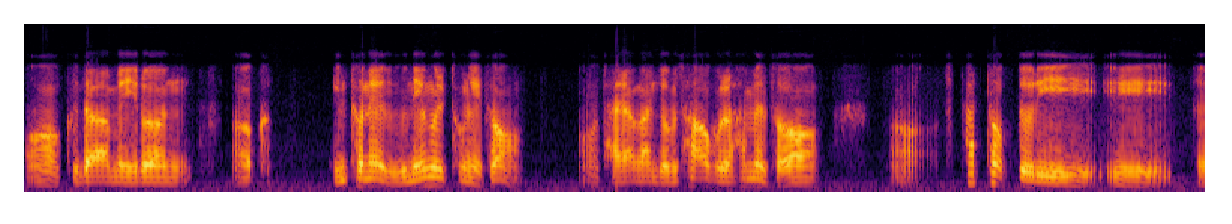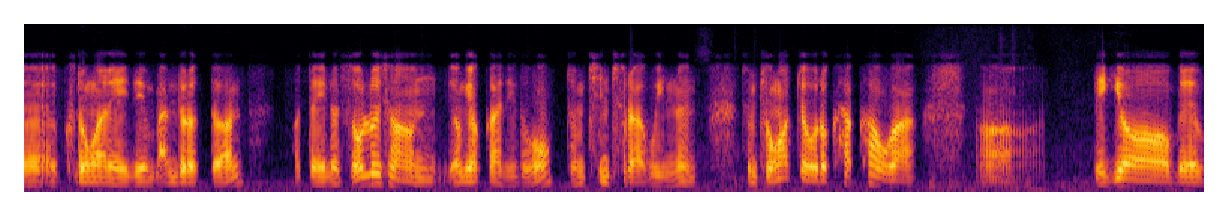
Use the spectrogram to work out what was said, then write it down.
어, 그 다음에 이런, 어, 그 인터넷 은행을 통해서, 어, 다양한 좀 사업을 하면서, 어, 스타트업들이, 이, 어, 그동안에 이제 만들었던 어떤 이런 솔루션 영역까지도 좀 진출하고 있는, 좀 종합적으로 카카오가, 어, 대기업의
